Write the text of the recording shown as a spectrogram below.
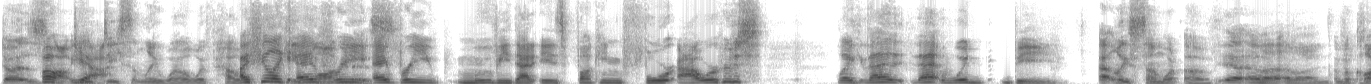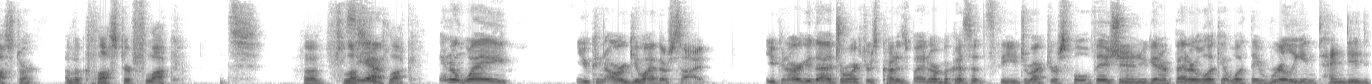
does Oh, do yeah. decently well with how I feel like every every movie that is fucking four hours, like that that would be at least somewhat of yeah, of a of a of a cluster. of a cluster fluck, of a fluster yeah. pluck. In a way, you can argue either side. You can argue that a director's cut is better because it's the director's full vision and you get a better look at what they really intended.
